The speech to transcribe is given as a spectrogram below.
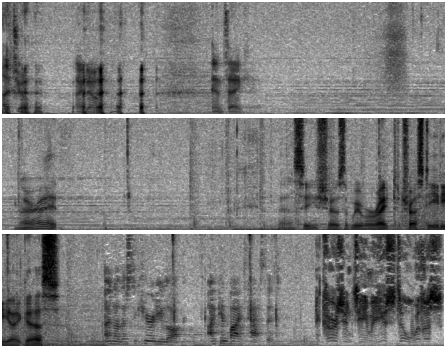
A joke. I know. And thank you. All right. Uh, see, shows that we were right to trust EDI, I guess. another security lock. I can bypass it. Incursion team, are you still with us?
